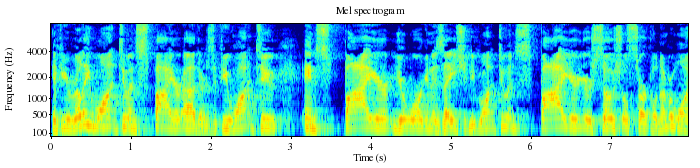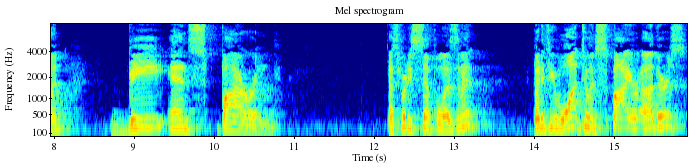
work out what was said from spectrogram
if you really want to inspire others, if you want to inspire your organization, if you want to inspire your social circle, number one, be inspiring. That's pretty simple, isn't it? But if you want to inspire others,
